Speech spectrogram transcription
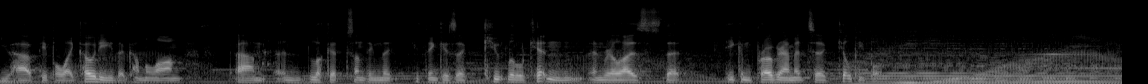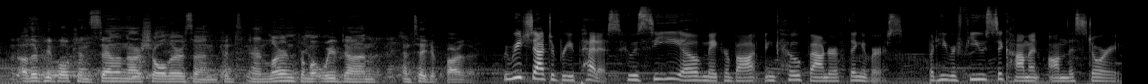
You have people like Cody that come along um, and look at something that you think is a cute little kitten and realize that he can program it to kill people. Other people can stand on our shoulders and, and learn from what we've done and take it farther. We reached out to Bre Pettis, who is CEO of MakerBot and co founder of Thingiverse, but he refused to comment on this story.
